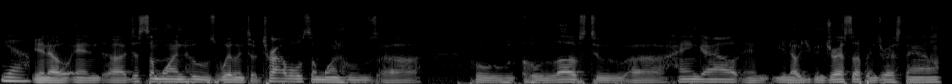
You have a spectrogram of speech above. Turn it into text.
Yeah. You know, and uh, just someone who's willing to travel, someone who's uh, who who loves to uh, hang out, and you know you can dress up and dress down,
